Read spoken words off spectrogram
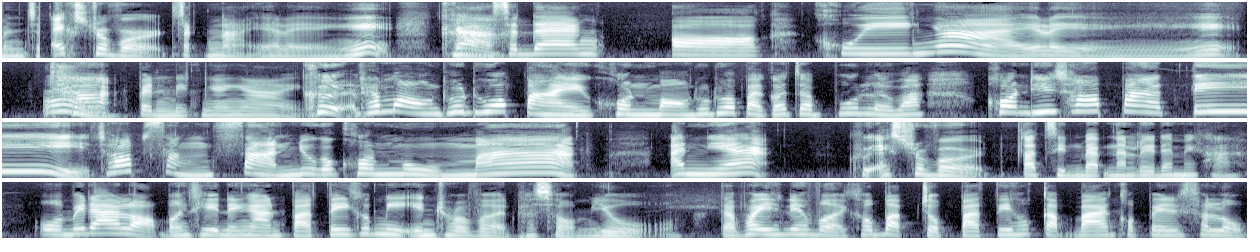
มันจะ extrovert จากไหนอะไรอย่างนี้ค่ะกล้าแสดงออกคุยง่ายอะไรอย่างนี้ถ้าอืมเป็นมิตรง่ายคือถ้ามองทั่วๆไป คนมองทั่วๆไปก็จะพูดเลยว่า คนที่ชอบปาร์ตี้ ชอบสังสรรค์อยู่กับคนหมู่มาก อันเนี้ย คือ extrovert ตัดสินแบบนั้นเลยได้ไหมคะๆโอ้ไม่ได้หรอกบางทีในงานปาร์ตี้ก็มี introvert ผสมอยู่ แต่พอ introvert เขาแบบจบปาร์ตี้เขากลับบ้านเขาไปสลบ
